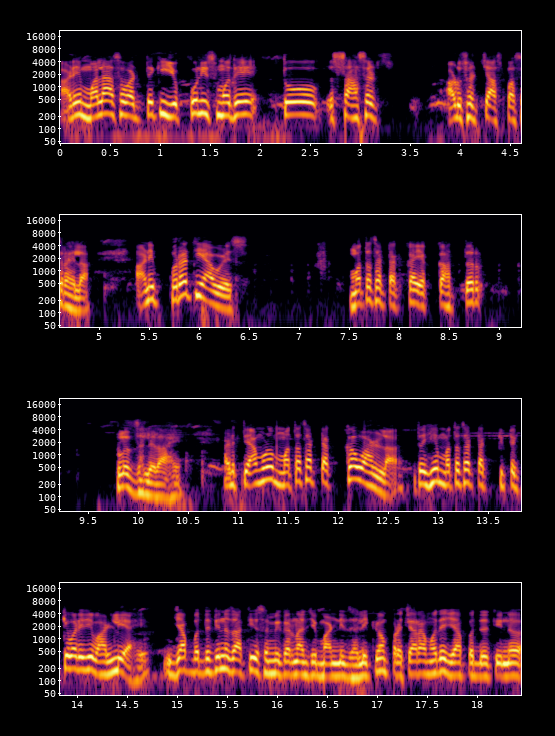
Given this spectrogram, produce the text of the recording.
आणि मला असं वाटतं की एकोणीसमध्ये तो सहासष्ट अडुसष्टच्या आसपास राहिला. आणि परत यावेळेस मताचा टक्का एकाहत्तर प्लस झालेला आहे. आणि त्यामुळं मताचा टक्का वाढला तर हे मताचा टक्के टक्केवारी जी वाढली आहे ज्या पद्धतीनं जातीय समीकरणाची मांडणी झाली किंवा प्रचारामध्ये ज्या पद्धतीनं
